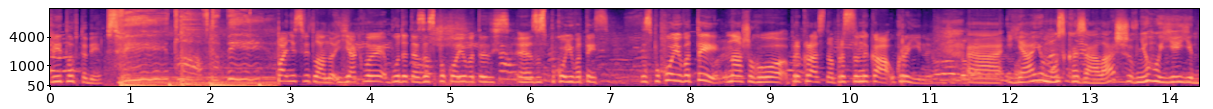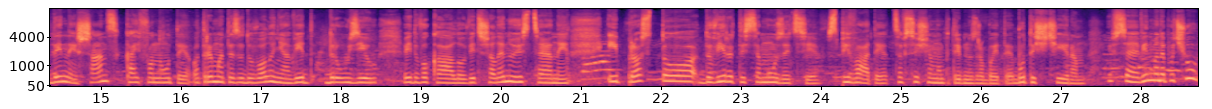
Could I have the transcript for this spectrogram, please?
світло в тобі. Світла в тобі. Пані Світлано, як ви будете заспокоюватись, е, заспокоюватись, заспокоювати нашого прекрасного представника України? Е, я йому сказала, що в нього є єдиний шанс кайфанути, отримати задоволення від друзів, від вокалу, від шаленої сцени і просто довіритися музиці, співати. Це все, що йому потрібно зробити, бути щирим. І все. Він мене почув,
